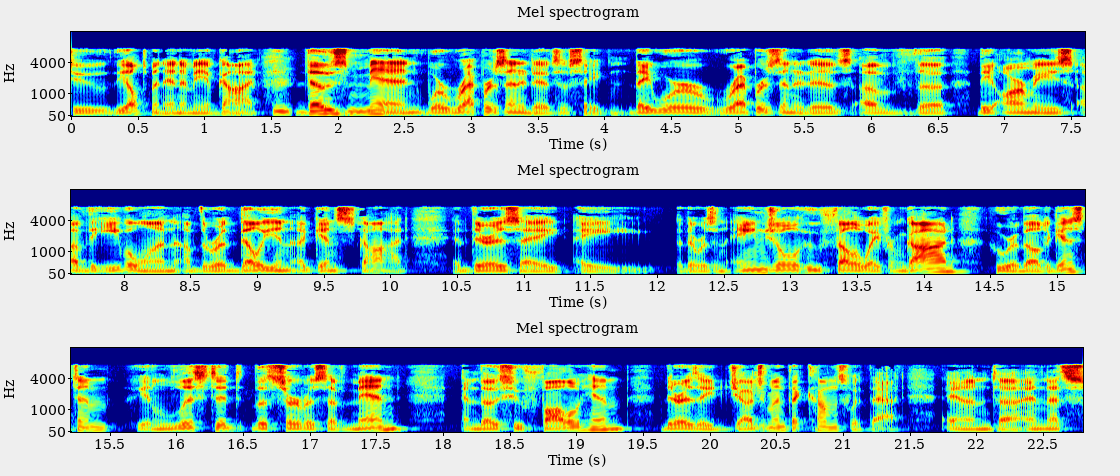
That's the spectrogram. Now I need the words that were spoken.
to the ultimate enemy of God. Hmm. Those men were representatives of Satan. They were representatives of the the armies of the evil one of the rebellion against God. There is a a there was an angel who fell away from God, who rebelled against him. He enlisted the service of men, and those who follow him. There is a judgment that comes with that, and uh, and that's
